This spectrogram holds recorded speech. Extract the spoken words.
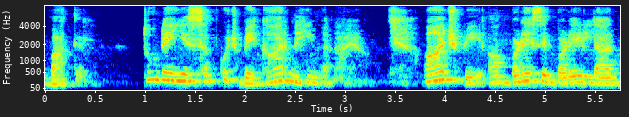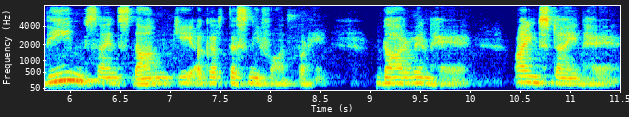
باطل۔ تو نے یہ سب کچھ بیکار نہیں بنایا۔ آج بھی آپ بڑے سے بڑے لادین سائنسدان کی اگر تصنیفات پڑھیں ڈارون ہے، آئنسٹائن ہے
